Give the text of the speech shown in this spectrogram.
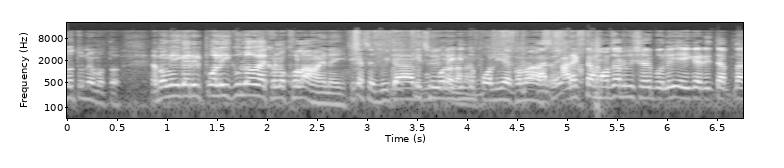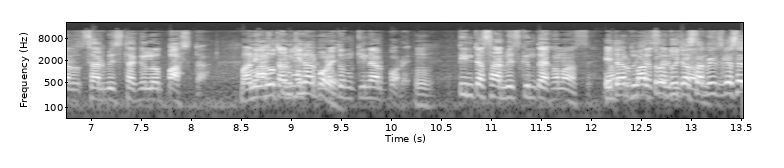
নতুনের মতো। এবং এই গাড়ির পলিগুলোও এখনও খোলা হয় নাই ঠিক আছে? দুইটা উপরে কিন্তু পলি এখনও আছে। আরেকটা মজার বিষয় বলি এই গাড়িতে আপনার সার্ভিস থাকল পাঁচটা। মানে নতুন কেনার পরে? নতুন কেনার পরে। তিনটা সার্ভিস কিন্তু এখনও আছে। এটার মাত্র দুইটা হয়েছে। গেছে,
